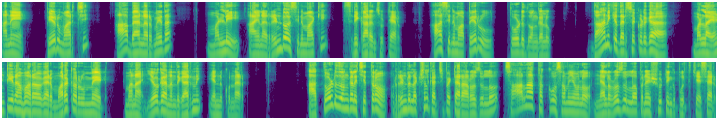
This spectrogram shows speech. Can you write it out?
అనే పేరు మార్చి ఆ బ్యానర్ మీద మళ్ళీ ఆయన రెండో సినిమాకి శ్రీకారం చుట్టారు. ఆ సినిమా పేరు తోడు దొంగలు. దానికి దర్శకుడిగా మళ్ళా ఎన్టీ రామారావు గారి మరొక రూమ్మేట్ మన యోగానంద్ గారిని ఎన్నుకున్నారు. ఆ తోడు దొంగల చిత్రం రెండు లక్షలు ఖర్చు పెట్టారు ఆ రోజుల్లో చాలా తక్కువ సమయంలో నెల రోజుల్లోపనే షూటింగ్ పూర్తి చేశారు.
